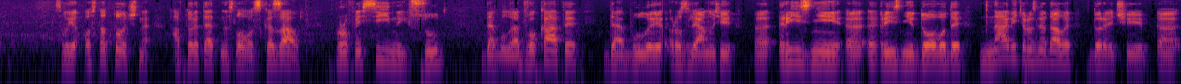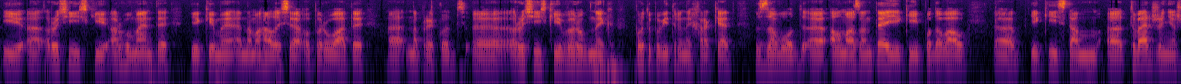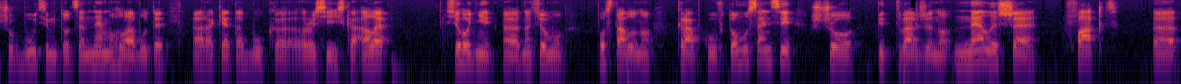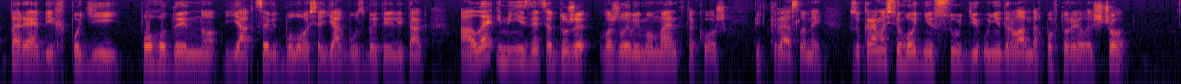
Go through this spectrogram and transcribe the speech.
своє остаточне авторитетне слово сказав професійний суд, де були адвокати, де були розглянуті е, різні, е, різні доводи. Навіть розглядали, до речі, е, і російські аргументи, якими намагалися оперувати. Наприклад, російський виробник протиповітряних ракет, завод Алмаз Анте, який подавав якісь там твердження, що буцімто це не могла бути ракета Бук російська. Але сьогодні на цьому поставлено крапку в тому сенсі, що підтверджено не лише факт е, перебіг подій погодинно, як це відбулося, як був збитий літак. Але і мені здається, дуже важливий момент також підкреслений. Зокрема, сьогодні судді у Нідерландах повторили, що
